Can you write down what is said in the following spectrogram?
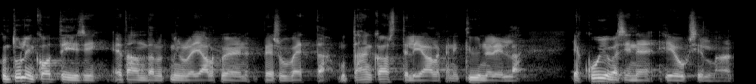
Kun tulin kotiisi, et antanut minulle jalkojen pesu vettä, mutta hän kasteli jalkani kyynelillä ja kuivasi ne hiuksillaan.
